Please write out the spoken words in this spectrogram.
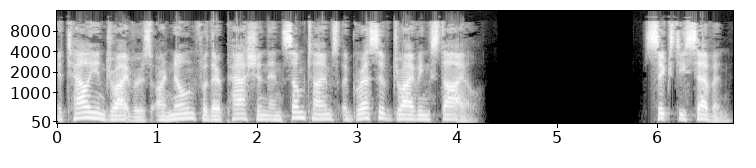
Italian drivers are known for their passion and sometimes aggressive driving style. 67.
